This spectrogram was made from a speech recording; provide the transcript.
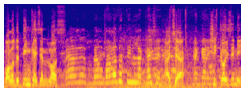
বলদে তিন খাইছেন লস বেরোশো- বে- বলো যে তিন লাখ খাইছে আচ্ছা। শিক্ষা হয়েছে নি।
